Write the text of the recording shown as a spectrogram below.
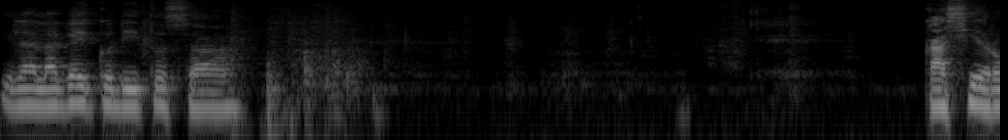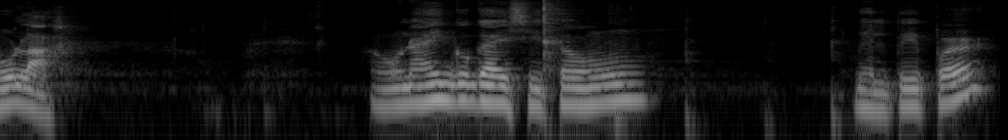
ilalagay ko dito sa kasirola. Ang unahin ko guys itong bell pepper.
